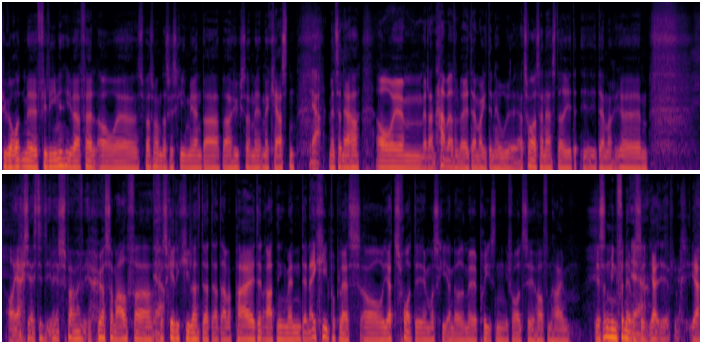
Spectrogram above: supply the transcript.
hygger rundt med Feline i hvert fald, og uh, spørgsmålet om der skal ske mere end bare, bare hygge sig med, med kæresten, ja, mens han er her. Og, um, eller han har i hvert fald været i Danmark i den her uge. Jeg tror også, han er stadig i, i Danmark. Uh, og jeg, jeg, jeg, jeg synes bare, jeg hører så meget fra Ja. forskellige kilder, der, der, der peger i den retning, men den er ikke helt på plads, og jeg tror, det måske er noget med prisen i forhold til Hoffenheim. Det er sådan min fornemmelse. Ja. Ja. Jeg, jeg, ja.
